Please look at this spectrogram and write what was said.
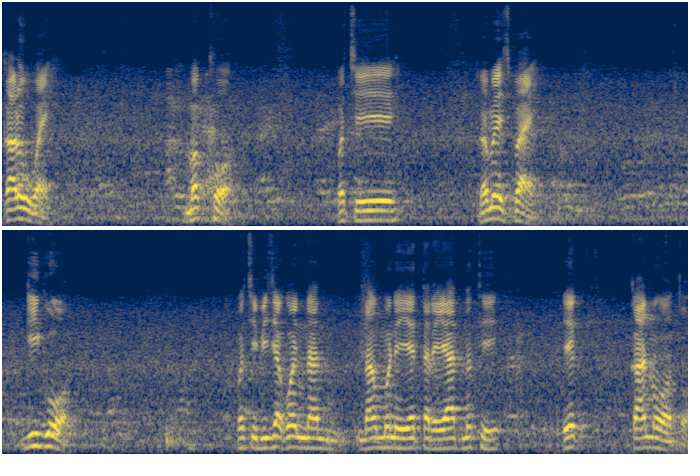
કાળુભાઈ. મખો પછી રમેશભાઈ. ગીગો. પછી બીજા કોઈ નામ નામ મને અત્યારે યાદ નથી. એક કાનો હતો.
